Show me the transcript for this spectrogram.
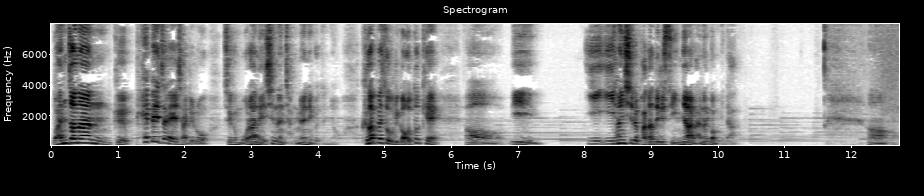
완전한 그 패배자의 자리로 지금 몰아내시는 장면이거든요. 그 앞에서 우리가 어떻게 어, 이, 이, 이 현실을 받아들일 수 있냐라는 겁니다. 어,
